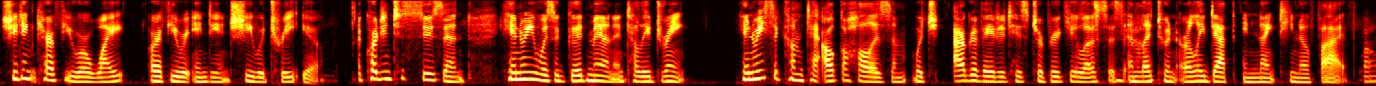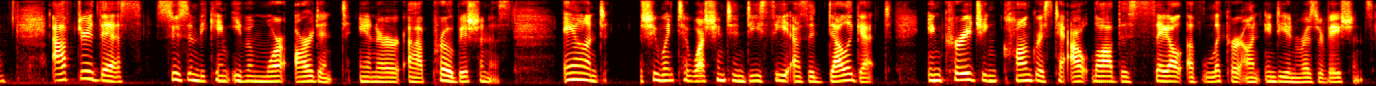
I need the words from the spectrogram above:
she didn't care if you were white or if you were indian she would treat you. According to susan henry was a good man until he drank henry succumbed to alcoholism which aggravated his tuberculosis and led to an early death in 1905 Wow. after this, Susan became even more ardent in her uh, prohibitionist. And she went to Washington, D.C. as a delegate, encouraging Congress to outlaw the sale of liquor on Indian reservations.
